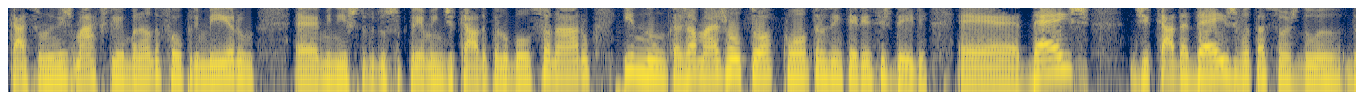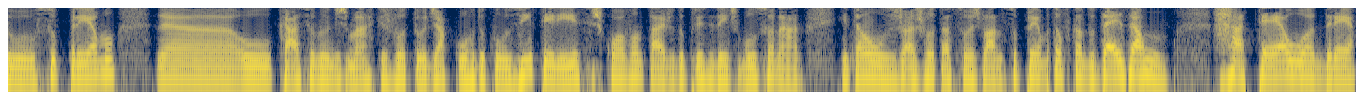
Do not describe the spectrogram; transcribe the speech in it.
Cássio Nunes Marques, lembrando, foi o primeiro é, ministro do Supremo indicado pelo Bolsonaro e nunca, jamais voltou contra os interesses dele. É, dez de cada dez votações do, do Supremo, né, o Cássio Nunes Marques votou de acordo com os interesses, com a vontade do presidente Bolsonaro. Então, as votações lá no Supremo estão ficando 10 a 1. Até o André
